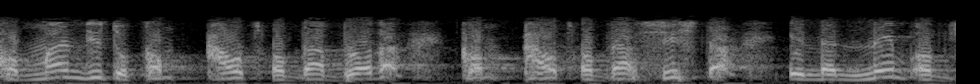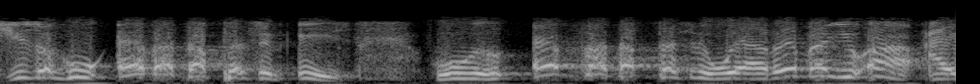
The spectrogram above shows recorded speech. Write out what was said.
command you to come out of that brother, come out of that sister. In the name of Jesus, whoever that person is, Whoever that person, wherever you are, I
